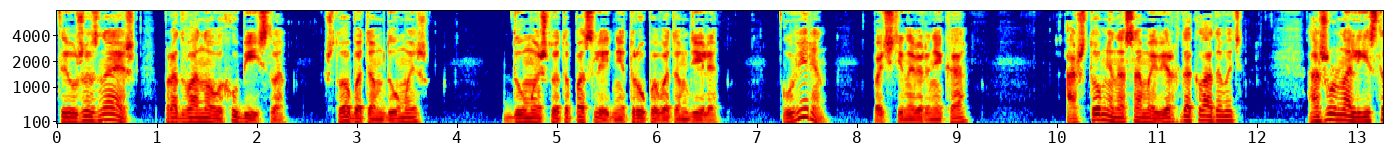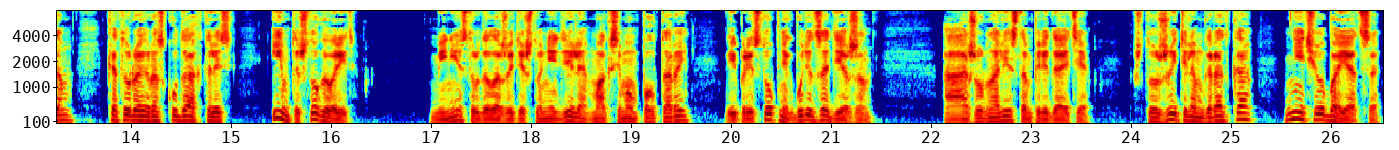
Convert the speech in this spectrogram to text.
Ты уже знаешь про два новых убийства. Что об этом думаешь?» «Думаю, что это последние трупы в этом деле». «Уверен?» Почти наверняка. А что мне на самый верх докладывать? А журналистам, которые раскудахтались, им-то что говорить? Министру доложите, что неделя, максимум полторы, и преступник будет задержан. А журналистам передайте, что жителям городка нечего бояться,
